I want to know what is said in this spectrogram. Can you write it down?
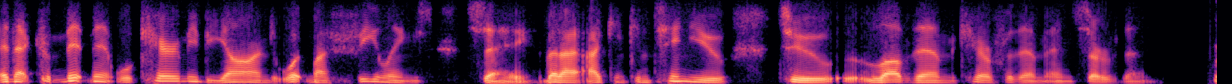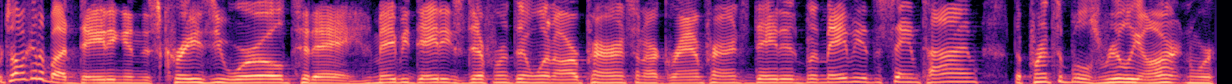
And that commitment will carry me beyond what my feelings say, that I, I can continue to love them, care for them, and serve them. We're talking about dating in this crazy world today. Maybe dating's different than when our parents and our grandparents dated, but maybe at the same time, the principles really aren't. And we're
